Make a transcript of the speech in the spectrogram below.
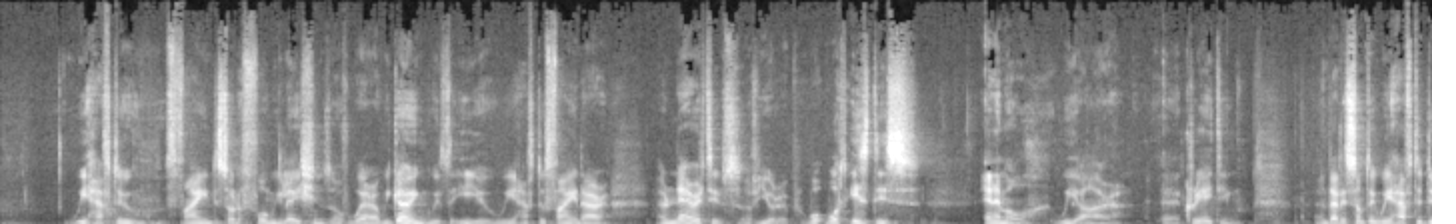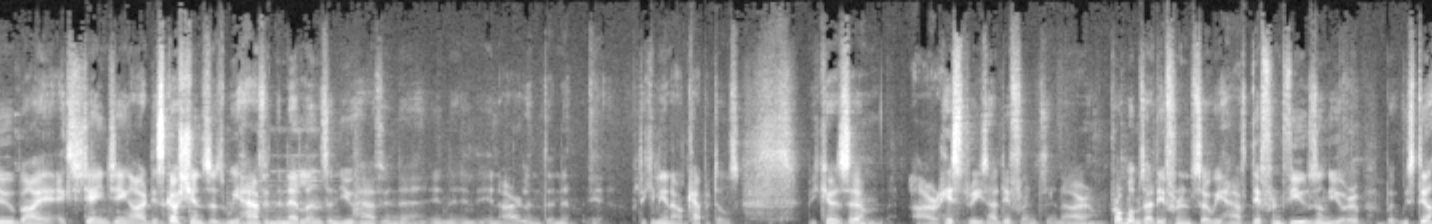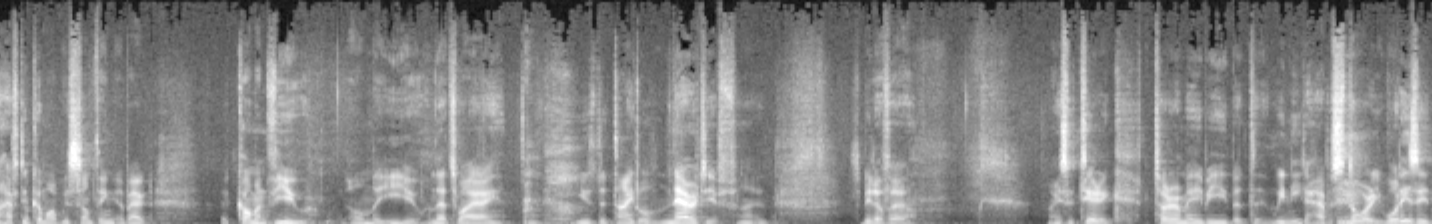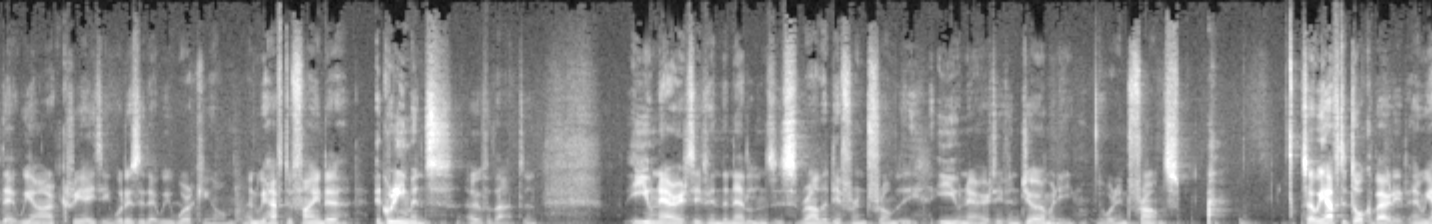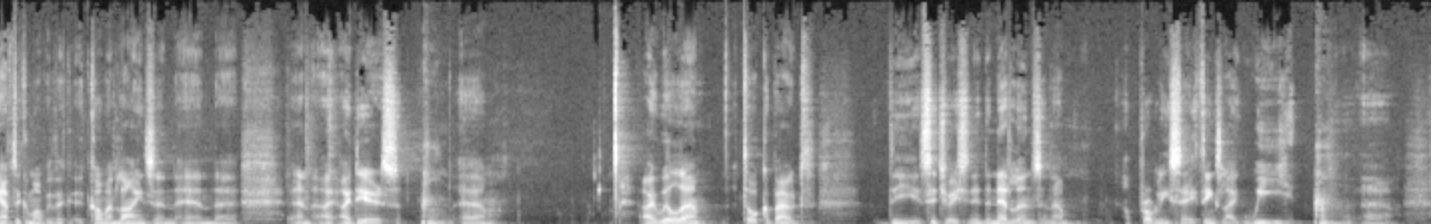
we have to find sort of formulations of where are we going with the EU. We have to find our, our narratives of Europe. What, what is this animal we are uh, creating? And that is something we have to do by exchanging our discussions as we have in the Netherlands and you have in, uh, in, in, in, Ireland, and uh, particularly in our capitals, because um, our histories are different and our problems are different. So we have different views on Europe, but we still have to come up with something about a common view on the EU. And that's why I used the title narrative. Uh, it's a bit of a esoteric term maybe, but we need to have a story. What is it that we are creating? What is it that we're working on? And we have to find a, agreements over that. And EU narrative in the Netherlands is rather different from the EU narrative in Germany or in France. So we have to talk about it, and we have to come up with common lines and and uh, and ideas. um, I will uh, talk about the situation in the Netherlands, and i will probably say things like "we," uh,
